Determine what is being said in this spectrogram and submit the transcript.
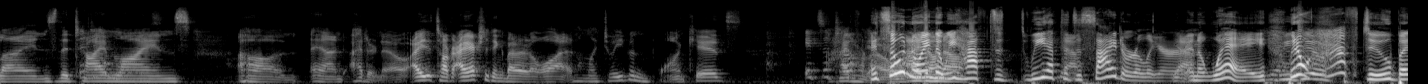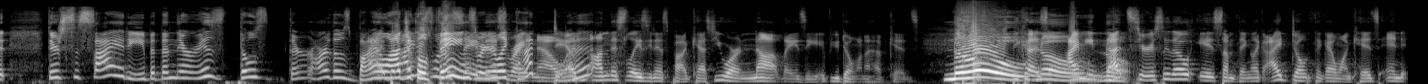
deadlines, the timelines. Um, and I don't know. I talk. I actually think about it a lot, and I'm like, do I even want kids? It's a I tough. don't know. It's so I annoying don't that we have to we have to decide earlier Yeah. in a way. we, We don't do. have to, but there's society, but then there is those there are those But I biological things where you're this like, God now damn on- it. on this laziness podcast, you are not lazy if you don't want to have kids. no, Because no, I mean, no. that seriously though is something like I don't think I want kids, and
